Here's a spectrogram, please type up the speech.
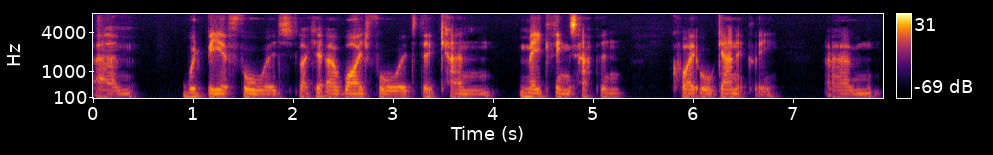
um, would be a forward, like a, a, wide forward that can make things happen quite organically. Um,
